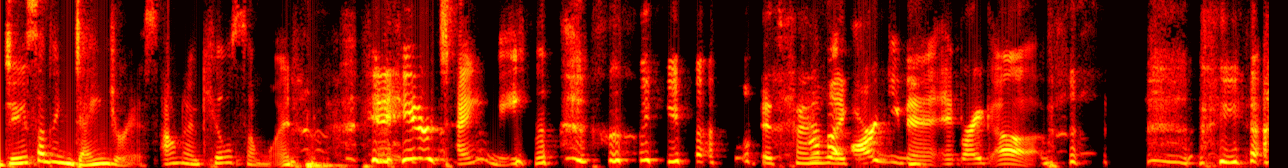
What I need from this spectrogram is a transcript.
do something dangerous. I don't know, kill someone, entertain me. you know, It's kind have of like an argument and break up. yeah.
